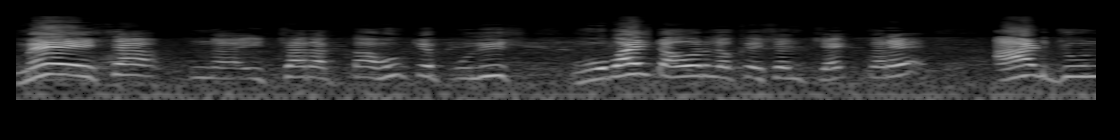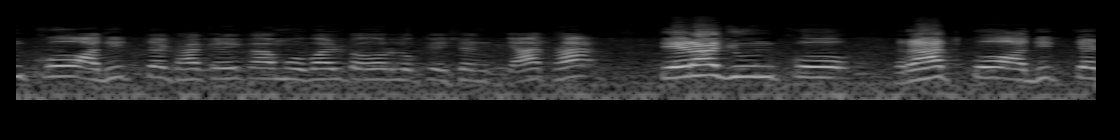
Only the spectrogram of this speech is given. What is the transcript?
मैं ऐसा इच्छा रखता हूँ कि police mobile tower location check करे। आठ जून को आदित्य ठाकरे का मोबाइल टावर लोकेशन क्या था? तेरह जून को रात को आदित्य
